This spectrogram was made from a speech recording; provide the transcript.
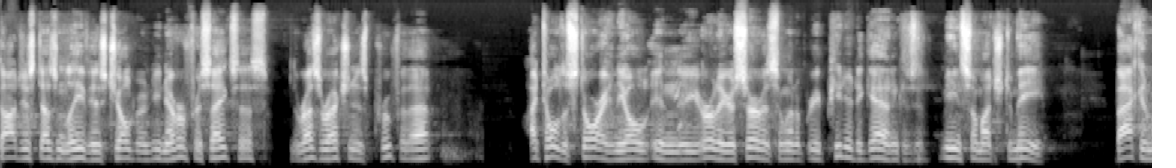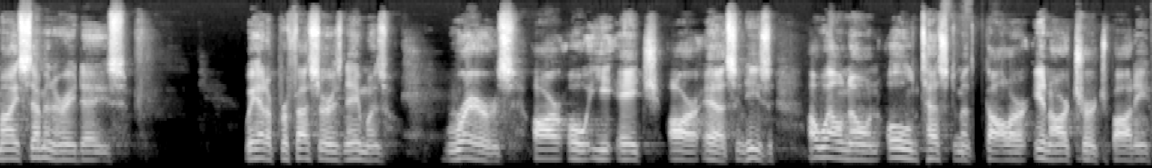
God just doesn't leave his children. He never forsakes us. The resurrection is proof of that. I told a story in the old in the earlier service. I'm going to repeat it again because it means so much to me. Back in my seminary days, we had a professor, his name was Roehrs, R O E H R S, and he's a well known Old Testament scholar in our church body.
